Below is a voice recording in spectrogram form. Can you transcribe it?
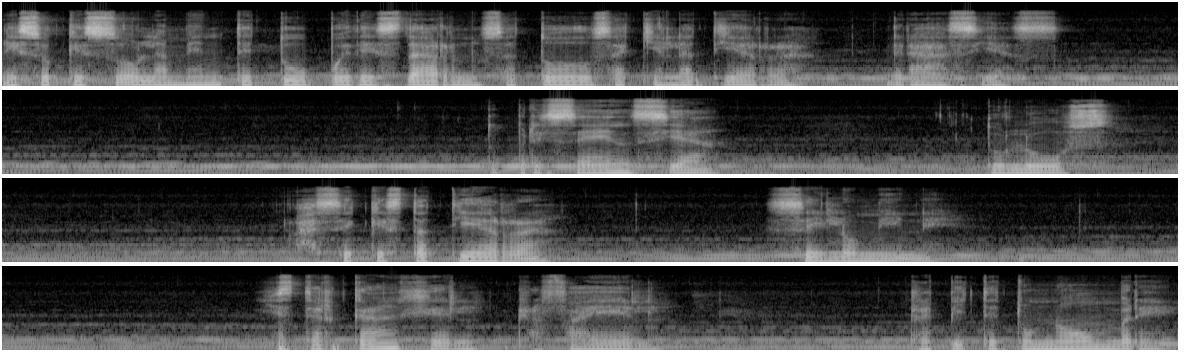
Eso que solamente tú puedes darnos a todos aquí en la tierra. Gracias. Tu presencia, tu luz, hace que esta tierra se ilumine este arcángel Rafael repite tu nombre,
